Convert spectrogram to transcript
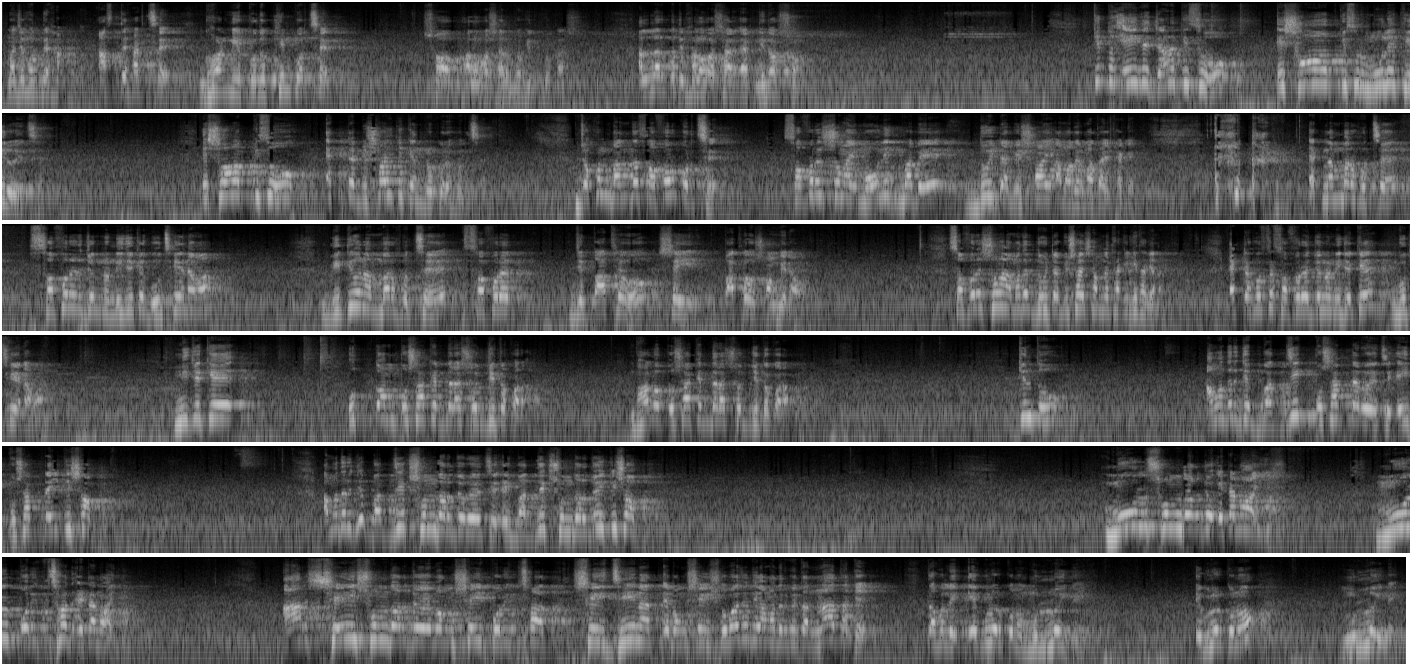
মাঝে মধ্যে আস্তে হাঁটছে। ঘর নিয়ে প্রদক্ষিণ করছে। সব ভালোবাসার বহির্প্রকাশ আল্লাহর প্রতি ভালোবাসার এক নিদর্শন। কিন্তু এই যে যা কিছু, এ সব কিছুর মূলে কি রয়েছে? এ সব কিছু একটা বিষয়কে কেন্দ্র করে হচ্ছে। যখন বান্দা সফর করছে, সফরের সময় মৌলিকভাবে দুইটা বিষয় আমাদের মাথায় থাকে। এক নাম্বার হচ্ছে সফরের জন্য নিজেকে গুছিয়ে নেওয়া। দ্বিতীয় নাম্বার হচ্ছে সফরের যে পাথেও সেই পাথেও সঙ্গে নেওয়া। সফরের সময় আমাদের দুইটা বিষয় সামনে থাকে কি থাকে না? একটা হচ্ছে সফরের জন্য নিজেকে গুছিয়ে নেওয়া। নিজেকে উত্তম পোশাকের দ্বারা সজ্জিত করা, ভালো পোশাকের দ্বারা সজ্জিত করা। কিন্তু আমাদের যে বাহ্যিক পোশাকটা রয়েছে, এই পোশাকটাই কি সব? আমাদের যে বাহ্যিক সৌন্দর্য রয়েছে, এই বাহ্যিক সৌন্দর্যই কি সব? মূল সৌন্দর্য এটা নয়, মূল পরিচ্ছদ এটা নয়। আর সেই সৌন্দর্য এবং সেই পরিচ্ছদ, সেই ঝিনাত এবং সেই শোভা যদি আমাদের ভিতর না থাকে, তাহলে এগুলোর কোনো মূল্যই নেই। এগুলোর কোনো মূল্যই নেই।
